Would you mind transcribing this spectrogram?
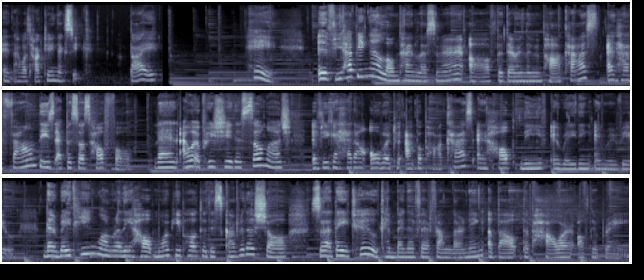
and I will talk to you next week. Bye. Hey, if you have been a long-time listener of the Daring Living podcast and have found these episodes helpful, then I would appreciate it so much if you can head on over to Apple Podcasts and help leave a rating and review. The rating will really help more people to discover the show so that they too can benefit from learning about the power of their brain,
